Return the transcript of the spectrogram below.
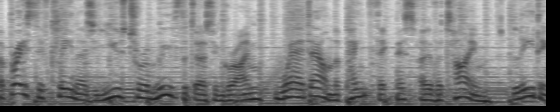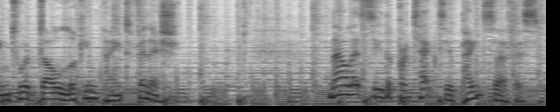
Abrasive cleaners used to remove the dirt and grime wear down the paint thickness over time, leading to a dull looking paint finish. Now let's see the protective paint surface.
